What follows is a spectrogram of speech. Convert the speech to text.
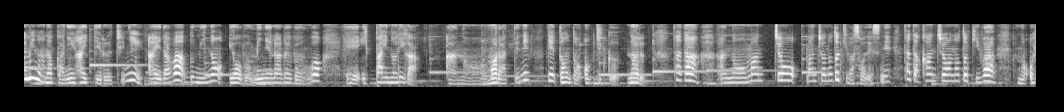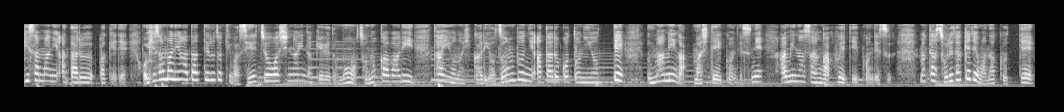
海の中に入っているうちに間は海の養分ミネラル分を、えー、いっぱい海苔があのもらってねでどんどん大きくなる。ただあの満潮満潮の時はそうですね。ただ干潮の時はあのお日様に当たるわけでお日様に当たってる時は成長はしないんだけれどもその代わり太陽の光を存分に当たることによってうまみが増していくんですね。アミノ酸が増えていくんです。またそれだけではなくって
